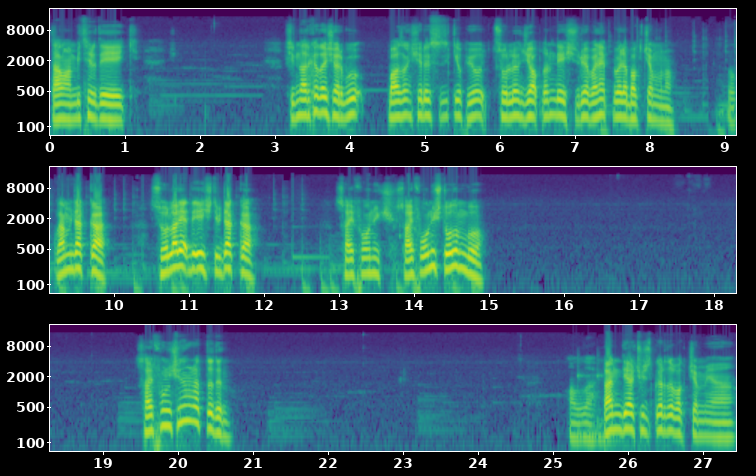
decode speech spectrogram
Tamam bitirdik. Şimdi arkadaşlar bu bazen şerefsizlik yapıyor. Soruların cevaplarını değiştiriyor. Ben hep böyle bakacağım buna. Yok lan bir dakika. Sorular değişti bir dakika. Sayfa 13. Sayfa 13 de oğlum bu. Sayfa 13'ü nereye atladın? Allah. Ben diğer çocuklara da bakacağım ya.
